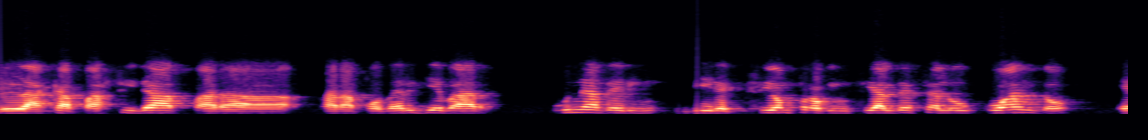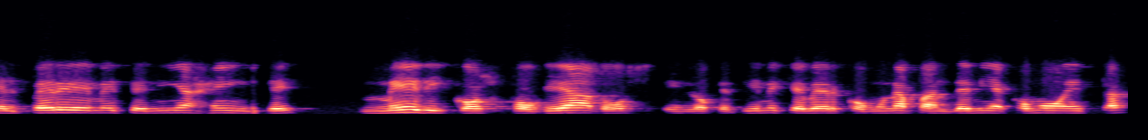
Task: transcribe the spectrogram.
la capacidad para, para poder llevar una dirección provincial de salud cuando el PRM tenía gente, médicos fogueados en lo que tiene que ver con una pandemia como esta,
